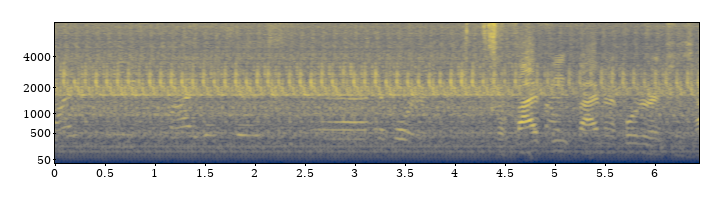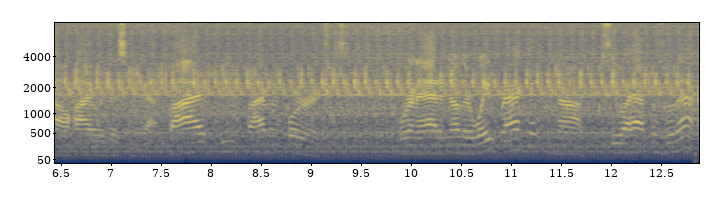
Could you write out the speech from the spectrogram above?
Five feet, five inches, and a quarter. So five feet, five and a quarter inches. How high with this one got? Five feet, five and a quarter inches. We're gonna add another weight bracket and uh, see what happens with that.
